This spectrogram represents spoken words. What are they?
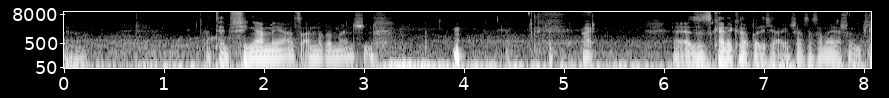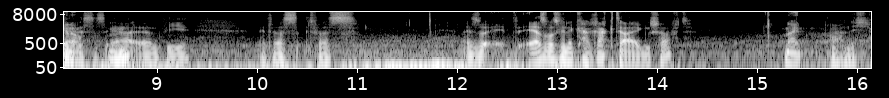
Ja. Hat er einen Finger mehr als andere Menschen? Nein. Also es ist keine körperliche Eigenschaft, das haben wir ja schon geklärt. Genau. Es ist Mhm. eher irgendwie etwas, etwas, also eher sowas wie eine Charaktereigenschaft. Nein. Auch nicht.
